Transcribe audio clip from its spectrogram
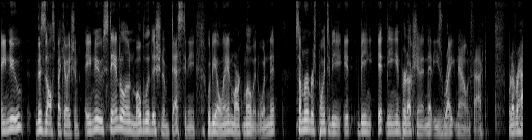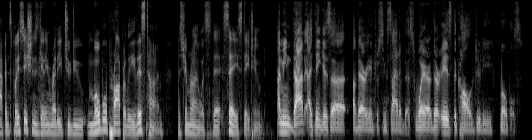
A new, this is all speculation, a new standalone mobile edition of Destiny would be a landmark moment, wouldn't it? Some rumors point to be it being it being in production at NetEase right now. In fact, whatever happens, PlayStation is getting ready to do mobile properly this time. As Jim Ryan would sta say, stay tuned. I mean, that I think is a, a very interesting side of this, where there is the Call of Duty mobiles,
